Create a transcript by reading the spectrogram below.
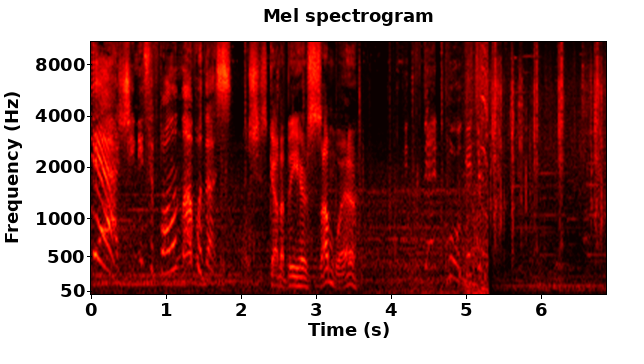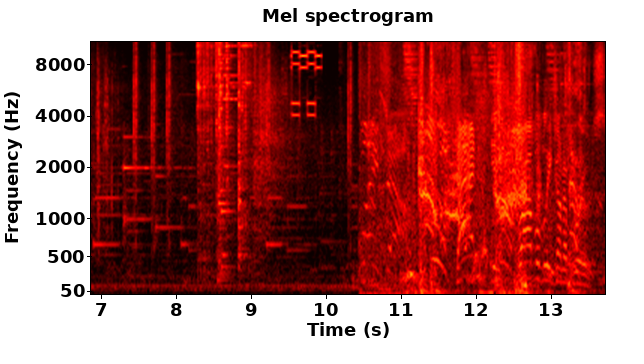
Yeah, she needs to fall in love with us. Well, she's gotta be here somewhere. It's Deadpool! Get your... Blades out! That is probably gonna bruise.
